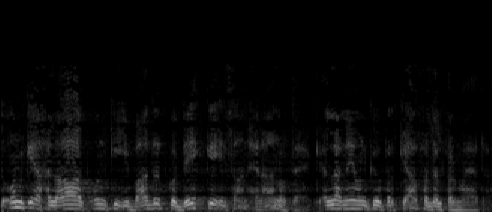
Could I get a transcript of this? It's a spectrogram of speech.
تو ان کے اخلاق، ان کی عبادت کو دیکھ کے انسان حیران ہوتا ہے کہ اللہ نے ان کے اوپر کیا فضل فرمایا تھا۔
